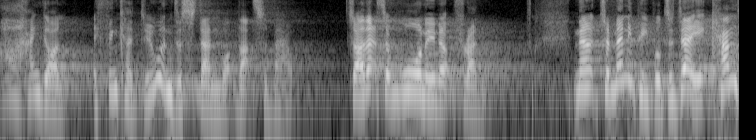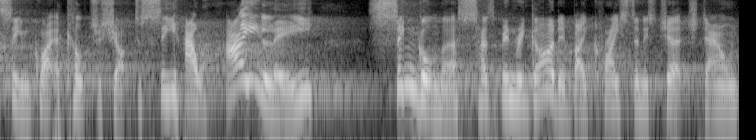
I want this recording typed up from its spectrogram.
oh, hang on, I think I do understand what that's about. So that's a warning up front. Now, to many people today, it can seem quite a culture shock to see how highly singleness has been regarded by Christ and his church down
